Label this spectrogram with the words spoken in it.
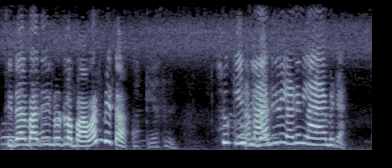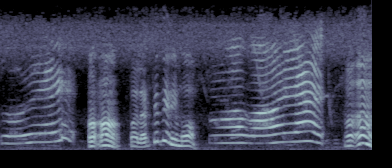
સીધા ને બાજરી રોટલો ભાવે ને બેટા? શું કી સીધા? બાજરી લણી લાયા બેટા. અ અ. પલટ તે તેરી મો. હા હા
